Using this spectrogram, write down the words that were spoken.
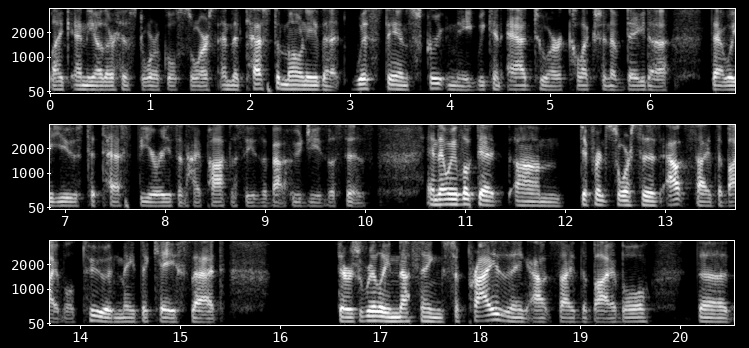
like any other historical source. And the testimony that withstands scrutiny, we can add to our collection of data that we use to test theories and hypotheses about who Jesus is. And then we looked at um, different sources outside the Bible too, and made the case that there's really nothing surprising outside the Bible the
